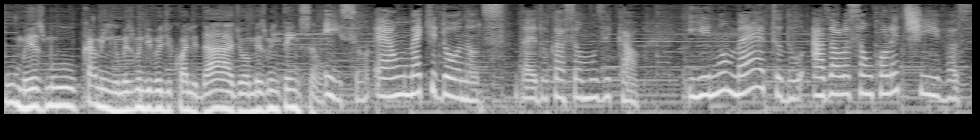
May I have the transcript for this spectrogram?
o mesmo caminho, o mesmo nível de qualidade ou a mesma intenção. Isso, é um McDonald's da educação musical. E no método, as aulas são coletivas.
